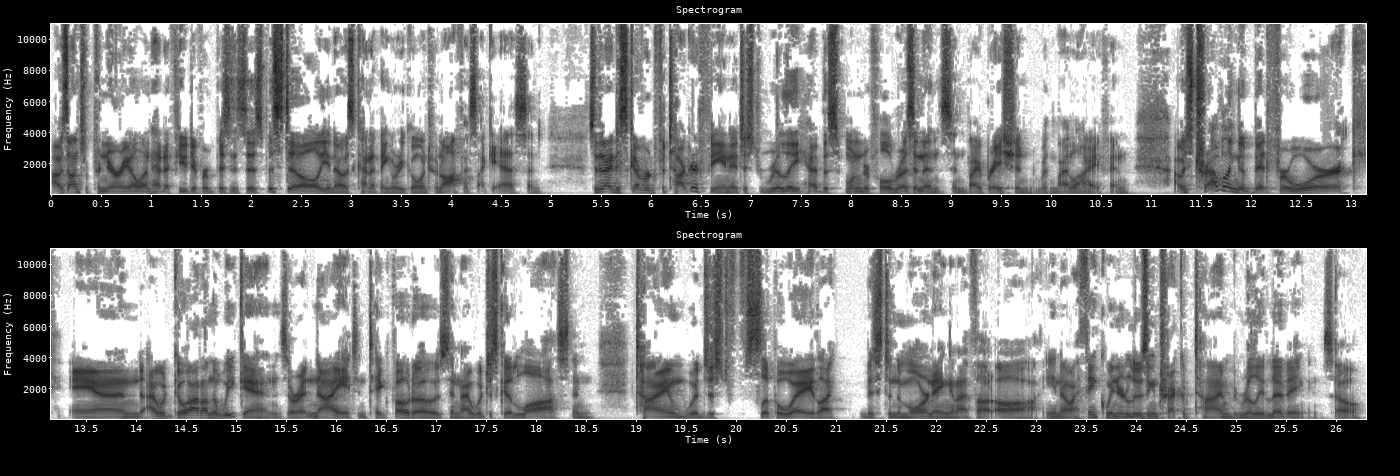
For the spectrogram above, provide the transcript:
I was entrepreneurial and had a few different businesses, but still, you know, it's kind of thing where you go into an office, I guess. And so then I discovered photography and it just really had this wonderful resonance and vibration with my life. And I was traveling a bit for work and I would go out on the weekends or at night and take photos and I would just get lost and time would just slip away like mist in the morning and I thought, oh, you know, I think when you're losing track of time, you're really living. And so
